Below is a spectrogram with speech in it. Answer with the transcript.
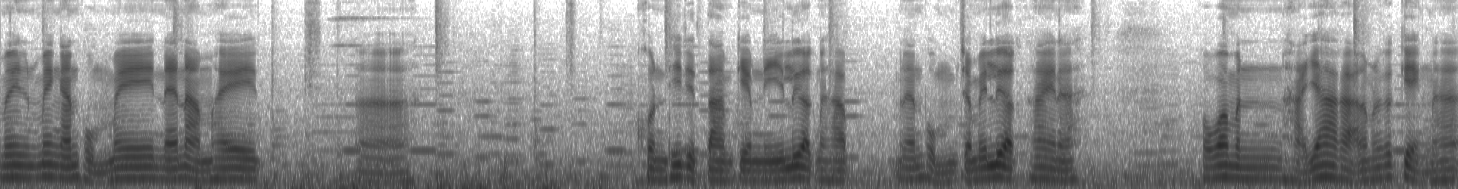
ไม่ไม่งั้นผมไม่แนะนำให้อ่าคนที่ติดตามเกมนี้เลือกนะครับไม่นั้นผมจะไม่เลือกให้นะ เพราะว่ามันหายากอะแล้วมันก็เก่งนะฮะ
